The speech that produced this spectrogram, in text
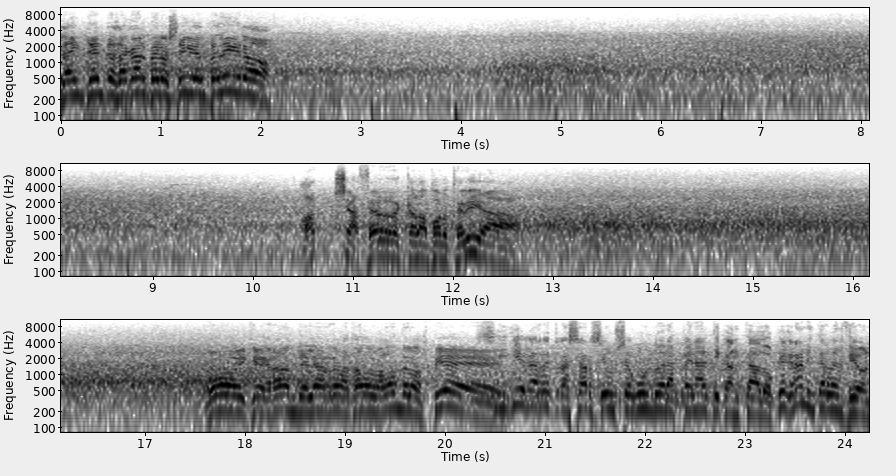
La intenta sacar, pero sigue el peligro. Ah, Se acerca la portería. Uy, qué grande, le ha arrebatado el balón de los pies. Si llega a retrasarse un segundo era penalti cantado. ¡Qué gran intervención!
